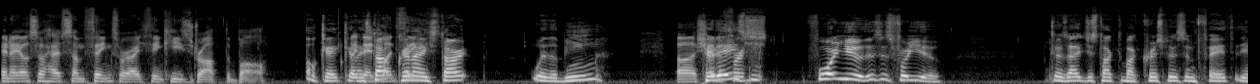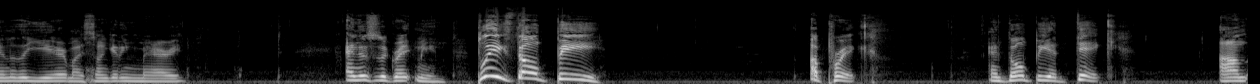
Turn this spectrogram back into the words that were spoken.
and I also have some things where I think he's dropped the ball. Okay, can And I start? Can thing- I start with a beam? Uh, sure, Today's first, for you. This is for you because I just talked about Christmas and faith at the end of the year. My son getting married, and this is a great meme. Please don't be a prick, and don't be a dick on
